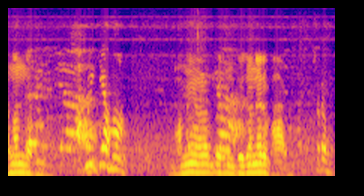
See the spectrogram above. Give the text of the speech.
আনন্দ আপনি কে হন? আমি দুজনের ভাই। ছোট ভাই।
